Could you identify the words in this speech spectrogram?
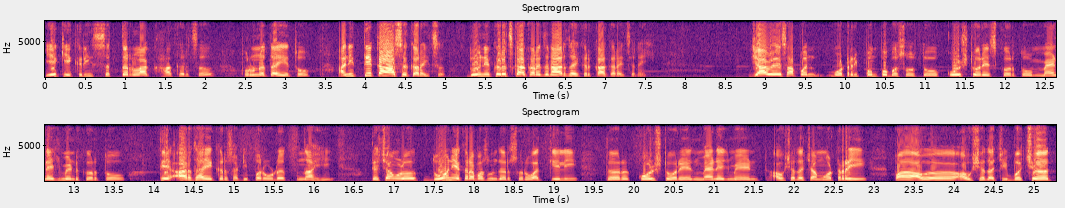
एक एकरी सत्तर लाख हा खर्च पूर्णतः येतो आणि ते का असं करायचं? दोन एकरच का करायचं आणि अर्धा एकर का करायचं नाही. ज्या वेळेस आपण मोटरी पंप बसवतो कोल्ड स्टोरेज करतो मॅनेजमेंट करतो ते अर्धा एकरसाठी परवडत नाही. त्याच्यामुळं दोन एकरापासून जर सुरुवात केली तर कोल्ड स्टोरेज मॅनेजमेंट औषधाच्या मोटरी पा औषधाची बचत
